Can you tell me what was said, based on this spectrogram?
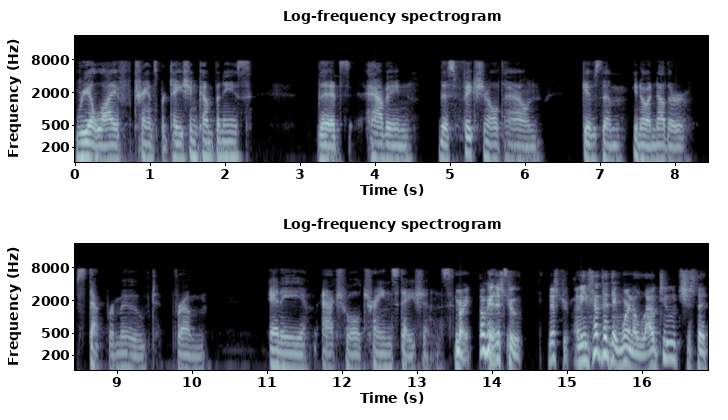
real life transportation companies, that having this fictional town gives them, you know, another step removed from any actual train stations. Right. Okay, that's true. That's true. I mean, it's not that they weren't allowed to; it's just that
